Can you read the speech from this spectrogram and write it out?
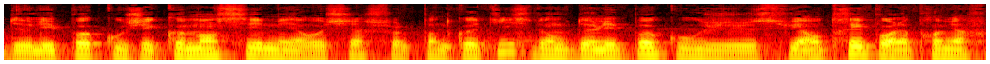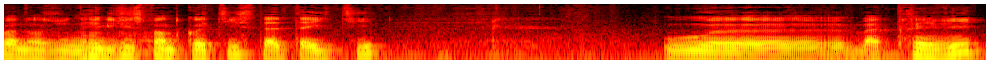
de l'époque où j'ai commencé mes recherches sur le pentecôtisme, donc de l'époque où je suis entré pour la première fois dans une église pentecôtiste à Tahiti, où euh, bah, très vite,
